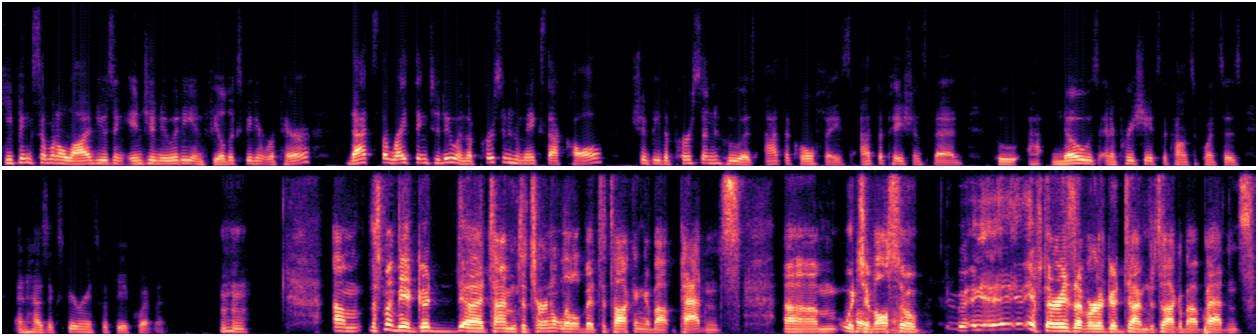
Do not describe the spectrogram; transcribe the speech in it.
keeping someone alive using ingenuity and field expedient repair, that's the right thing to do. And the person who makes that call should be the person who is at the coal face, at the patient's bed, who uh, knows and appreciates the consequences and has experience with the equipment. Mm -hmm. Um, this might be a good uh, time to turn a little bit to talking about patents, um, which oh, have also, uh, if there is ever a good time to talk about patents.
